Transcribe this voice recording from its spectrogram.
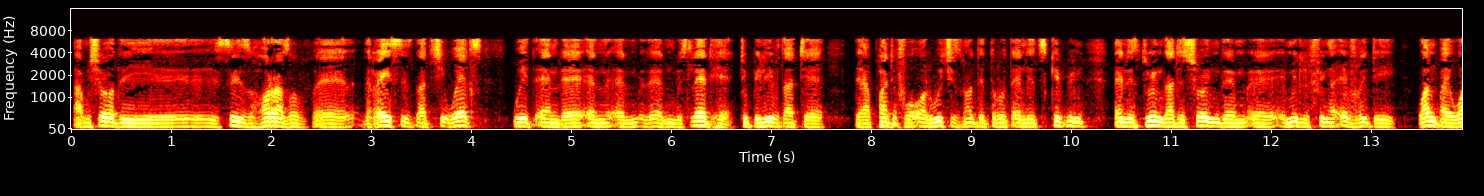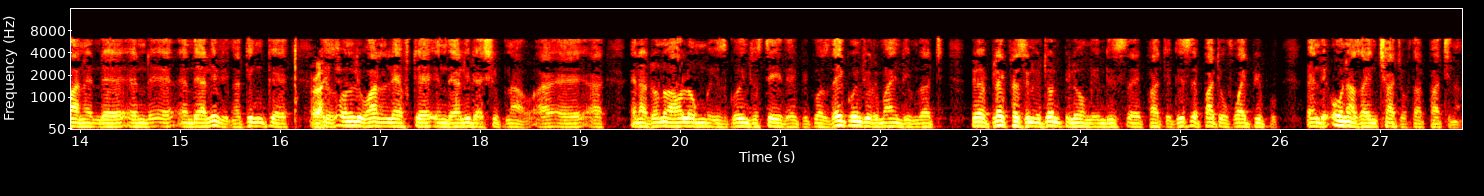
I'm sure the sees horrors of uh, the races that she works with and, uh, and, and, and, misled her to believe that uh, they are party for all, which is not the truth. And it's keeping and it's doing that is showing them uh, a middle finger every day, one by one, and uh, and uh, and they are leaving. I think uh, right. there's only one left in their leadership now, and I don't know how long he's going to stay there because they're going to remind him that you're a black person, you don't belong in this party. This is a party of white people, and the owners are in charge of that party now.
